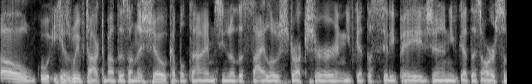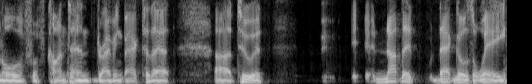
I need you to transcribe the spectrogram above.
oh, because we've talked about this on the show a couple times, you know, the silo structure, and you've got the city page, and you've got this arsenal of, of content driving back to that, uh, to it not that that goes away.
